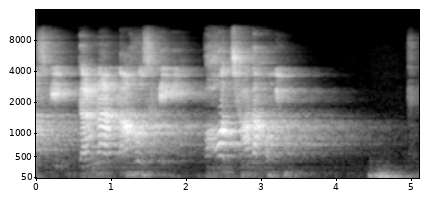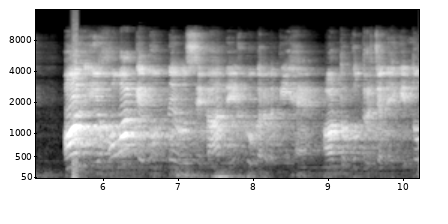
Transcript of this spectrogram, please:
उसकी गणना ना हो सकेगी। बहुत ज़्यादा होगी और यहोवा के दूत ने उससे कहा, देख तू गर्भवती है और तू पुत्र जनेगी तो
